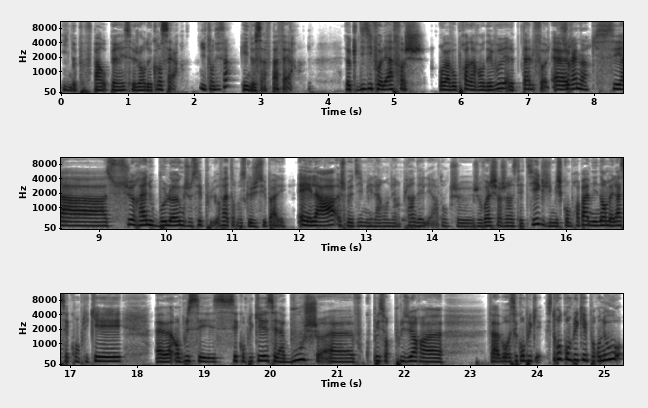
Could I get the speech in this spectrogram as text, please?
ils ne peuvent pas opérer ce genre de cancer Ils t'ont dit ça? Ils ne savent pas faire. Donc ils disent il faut aller à Foch. On va vous prendre un rendez-vous à l'hôpital Foch. Euh, Sur Rennes c'est à Suresnes ou Bologne, je sais plus. Enfin attends parce que j'y suis pas allée. Et là, je me dis mais là on est en plein délire. Donc je, je vois le chirurgien esthétique, je dis mais je comprends pas. Il me dit non mais là c'est compliqué. Euh, en plus c'est compliqué, c'est la bouche. Euh, faut couper sur plusieurs. Enfin bon, c'est compliqué. C'est trop compliqué pour nous,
